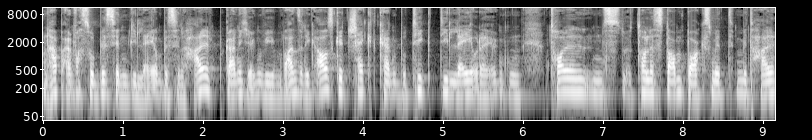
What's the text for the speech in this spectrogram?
und habe einfach so ein bisschen Delay und ein bisschen Hall, gar nicht irgendwie wahnsinnig ausgecheckt, kein Boutique-Delay oder irgendein tolles Stompbox mit, mit Hall,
